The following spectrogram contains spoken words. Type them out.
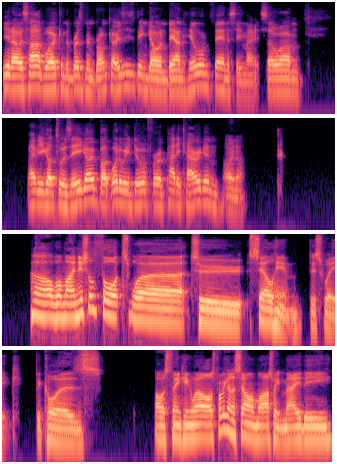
you know, his hard work in the Brisbane Broncos, he's been going downhill on fantasy, mate. So um, maybe he got to his ego, but what do we do for a Paddy Carrigan owner? Oh, well, my initial thoughts were to sell him this week because I was thinking, well, I was probably going to sell him last week, maybe.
